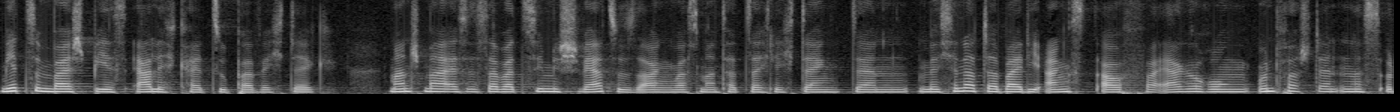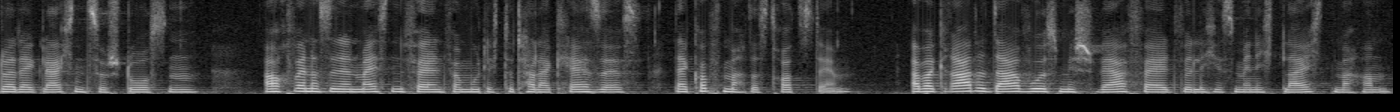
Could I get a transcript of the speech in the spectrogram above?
Mir zum Beispiel ist Ehrlichkeit super wichtig. Manchmal ist es aber ziemlich schwer zu sagen, was man tatsächlich denkt, denn mich hindert dabei die Angst, auf Verärgerung, Unverständnis oder dergleichen zu stoßen. Auch wenn es in den meisten Fällen vermutlich totaler Käse ist, der Kopf macht es trotzdem. Aber gerade da, wo es mir schwer fällt, will ich es mir nicht leicht machen,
